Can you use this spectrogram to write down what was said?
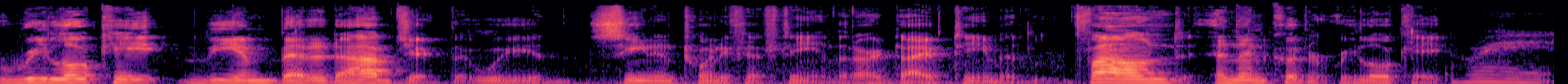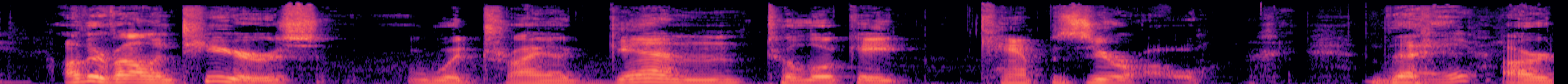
relocate the embedded object that we had seen in 2015 that our dive team had found and then couldn't relocate. Right. Other volunteers would try again to locate Camp Zero that right. our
